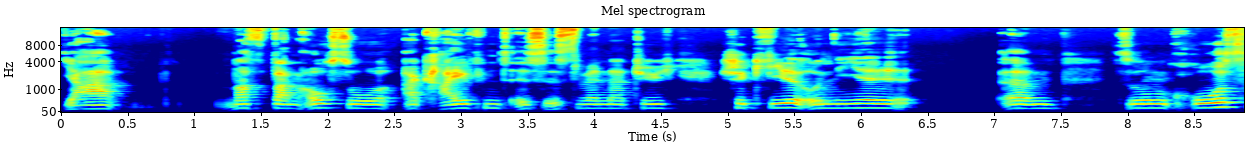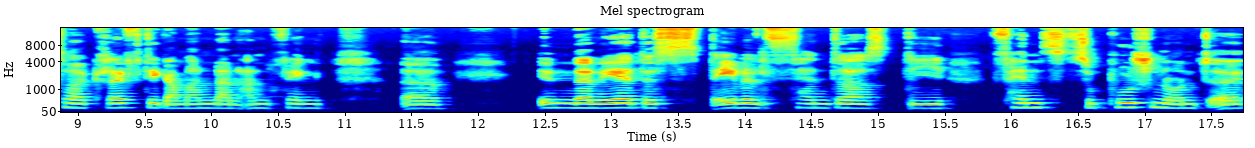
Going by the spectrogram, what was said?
Ja, was dann auch so ergreifend ist, ist, wenn natürlich Shaquille O'Neal, ähm, so ein großer, kräftiger Mann dann anfängt, äh, in der Nähe des Staples Centers die Fans zu pushen und äh,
